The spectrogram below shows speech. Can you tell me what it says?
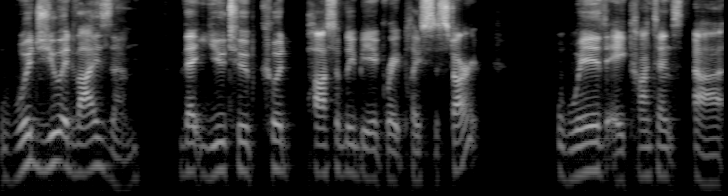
would you advise them that YouTube could possibly be a great place to start with a content uh,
